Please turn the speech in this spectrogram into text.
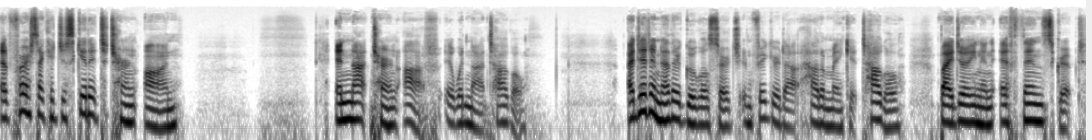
At first, I could just get it to turn on and not turn off. It would not toggle. I did another Google search and figured out how to make it toggle by doing an if then script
